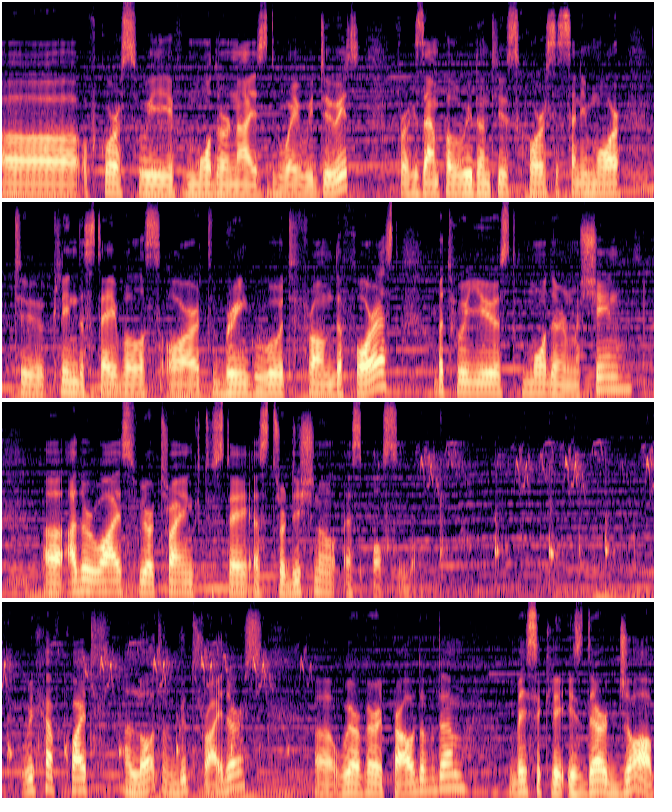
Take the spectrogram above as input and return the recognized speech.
Uh, of course, we've modernized the way we do it. For example, we don't use horses anymore to clean the stables or to bring wood from the forest, but we used modern machines. Uh, otherwise, we are trying to stay as traditional as possible. We have quite a lot of good riders. Uh, we are very proud of them basically it's their job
